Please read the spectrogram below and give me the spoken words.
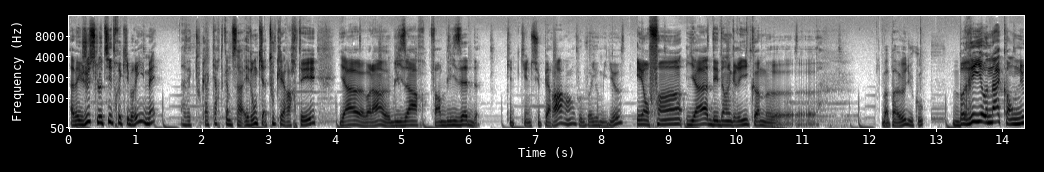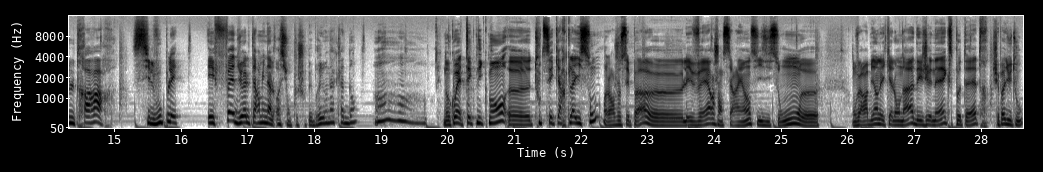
avec juste le titre qui brille, mais avec toute la carte comme ça. Et donc, il y a toutes les raretés. Il y a, euh, voilà, euh, Blizzard, enfin Blizzard, qui est, une super rare, hein, vous le voyez au milieu. Et enfin, il y a des dingueries comme... bah pas eux, du coup. Brionac en ultra rare, s'il vous plaît. Effet duel terminal. Oh, si on peut choper Brionac là-dedans oh. Donc ouais, techniquement, euh, toutes ces cartes-là y sont. Alors je sais pas, euh, les verts, j'en sais rien s'ils y sont. Euh, on verra bien lesquels on a, des Genex peut-être, je sais pas du tout.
